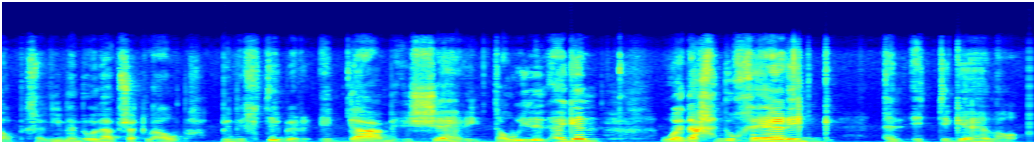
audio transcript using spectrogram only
طب خلينا نقولها بشكل أوضح. بنختبر الدعم الشهري طويل الأجل ونحن خارج الاتجاه الهابط.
